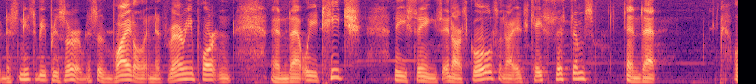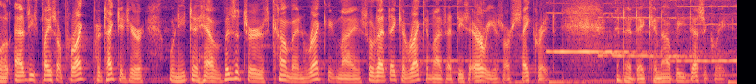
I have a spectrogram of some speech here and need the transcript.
This needs to be preserved. This is vital and it's very important, and that we teach these things in our schools and our education systems, and that well, as these places are protected here, we need to have visitors come and recognize so that they can recognize that these areas are sacred and that they cannot be desecrated.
